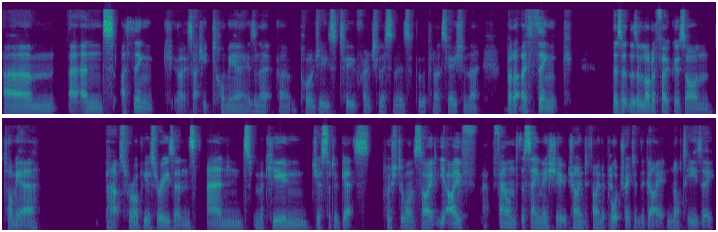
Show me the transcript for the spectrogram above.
Um, and I think it's actually Tomia, isn't it? Uh, apologies to French listeners for the pronunciation there, but I think there's a, there's a lot of focus on Tomia, perhaps for obvious reasons, and Maucune just sort of gets pushed to one side. Yeah, I've found the same issue trying to find a portrait of the guy not easy.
